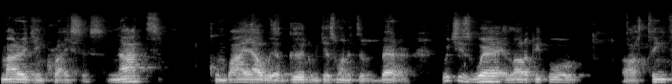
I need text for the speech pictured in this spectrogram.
marriage in crisis, not kumbaya. We are good. We just want it to be better, which is where a lot of people uh, think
